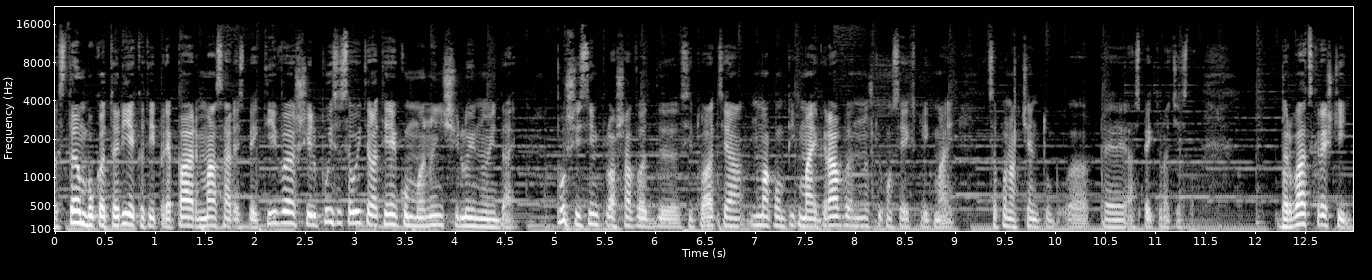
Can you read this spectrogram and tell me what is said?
stă în bucătărie cât îi prepari masa respectivă și îl pui să se uite la tine cum mănânci și lui nu-i dai. Pur și simplu așa văd uh, situația, numai că un pic mai gravă, nu știu cum să explic mai, să pun accentul uh, pe aspectul acesta. Bărbați creștini,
